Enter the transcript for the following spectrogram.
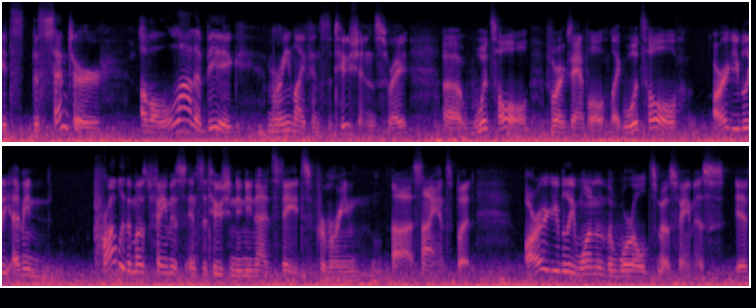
it's the center of a lot of big marine life institutions, right? Uh, Woods Hole, for example, like Woods Hole, arguably, I mean, probably the most famous institution in the United States for marine uh, science, but arguably one of the world's most famous, if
